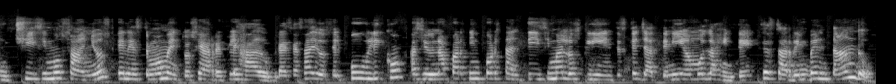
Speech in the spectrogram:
muchísimos años, en este momento se ha reflejado. Gracias a Dios, el público ha sido una parte importantísima, los clientes que ya teníamos, la gente se está reinventando.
